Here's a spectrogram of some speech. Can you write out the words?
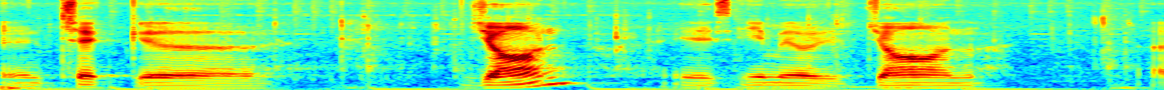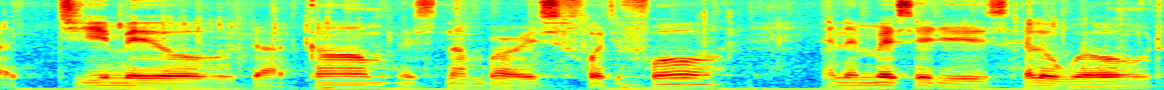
and check uh, John. His email is john at gmail.com his number is 44 and the message is hello world.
